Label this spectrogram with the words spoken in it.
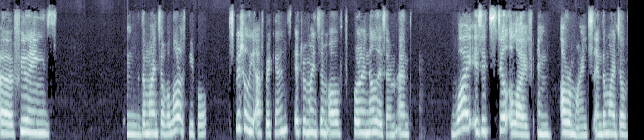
uh, feelings in the minds of a lot of people, especially Africans. It reminds them of colonialism and why is it still alive in our minds and the minds of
